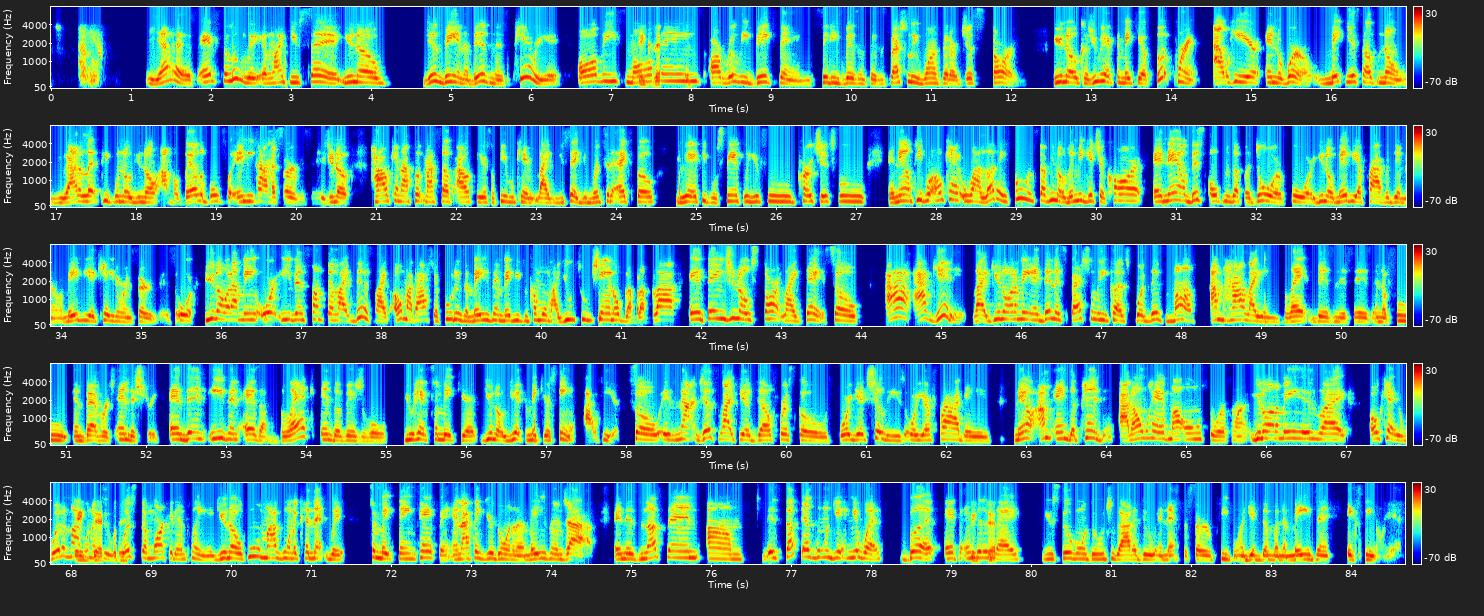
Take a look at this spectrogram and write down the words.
Yes, absolutely. And like you said, you know, just being a business, period. All these small exactly. things are really big things, cities, businesses, especially ones that are just starting. You know, because you have to make your footprint out here in the world. Make yourself known. You got to let people know, you know, I'm available for any kind of services. You know, how can I put myself out there so people can, like you said, you went to the expo, you had people sample your food, purchase food, and now people, okay, well, I love their food and stuff. You know, let me get your card. And now this opens up a door for, you know, maybe a private dinner or maybe a catering service, or you know what I mean, or even something like this, like, oh my gosh, your food is amazing. Maybe you can come on my YouTube channel, blah blah blah, and things, you know, start like that. So I I get it. Like, you know what I mean? And then especially because for this month, I'm highlighting black businesses in the food and beverage industry. And then even as a black individual, you have to make your, you know, you have to make your stand out here. So it's not just like your Del Frisco's or your Chili's or your Fridays. Now I'm independent. I don't have my own storefront. You know what I mean? It's like, okay, what am I exactly. going to do? What's the marketing plan? You know, who am I going to connect with to make things happen. And I think you're doing an amazing job. And there's nothing, um, it's stuff that's going to get in your way. But at the end exactly. of the day, you still going to do what you got to do, and that's to serve people and give them an amazing experience.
